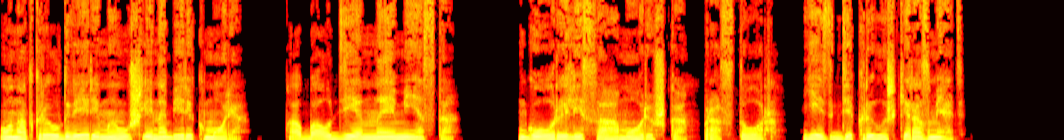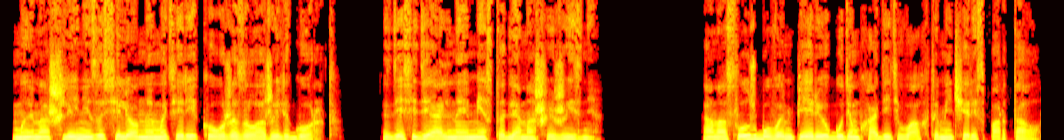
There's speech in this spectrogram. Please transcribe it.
Он открыл дверь, и мы ушли на берег моря. Обалденное место. Горы, леса, морюшка, простор. Есть где крылышки размять. Мы нашли незаселенный материк и уже заложили город. Здесь идеальное место для нашей жизни. А на службу в Империю будем ходить вахтами через портал.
